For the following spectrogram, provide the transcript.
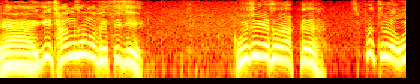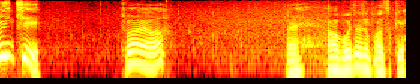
야, 이게 장성호 베스지. 우중에서 낚은 스파툴라 5인치. 좋아요. 네, 아, 모자 좀 벗을게.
